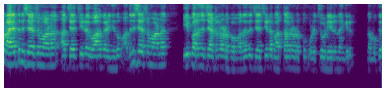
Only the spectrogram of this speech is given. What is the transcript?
പ്രായത്തിന് ശേഷമാണ് ആ ചേച്ചിയുടെ വിവാഹം കഴിഞ്ഞതും. അതിനുശേഷമാണ് ഈ പറഞ്ഞ ചേട്ടനോടൊപ്പം അതായത് ചേച്ചിയുടെ ഭർത്താവിനോടൊപ്പം ഒളിച്ചോടിയിരുന്നെങ്കിലും നമുക്ക്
